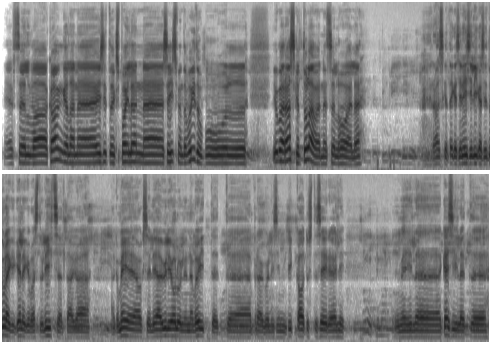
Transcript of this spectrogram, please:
FC Elva kangelane, esiteks palju õnne seitsmenda võidu puhul. jube raskelt tulevad need sel hooajal, jah? raskelt, ega siin esiliigas ei tulegi kellegi vastu lihtsalt, aga, aga meie jaoks oli jah ülioluline võit, et äh, praegu oli siin pikk kaotuste seeria oli meil äh, käsil, et äh,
